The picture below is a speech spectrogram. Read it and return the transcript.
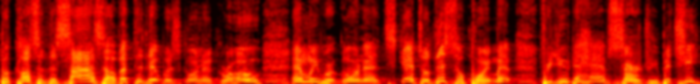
because of the size of it that it was going to grow, and we were going to schedule this appointment for you to have surgery. But she,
